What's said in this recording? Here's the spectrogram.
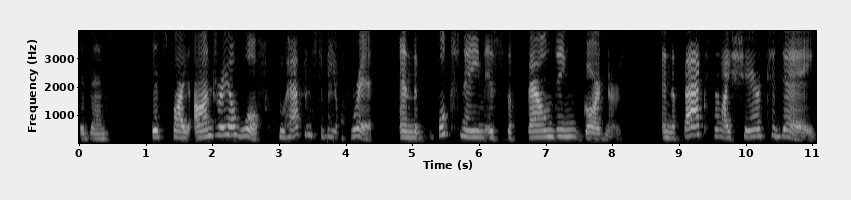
events. It's by Andrea Wulf, who happens to be a Brit, and the book's name is The Founding Gardeners. And the facts that I share today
